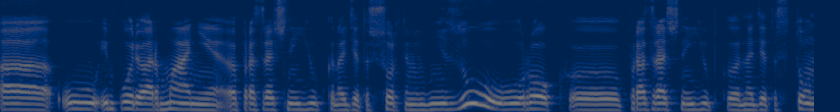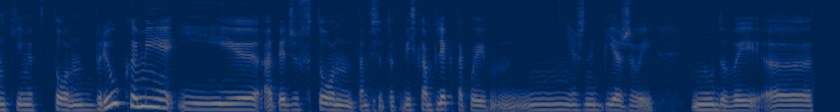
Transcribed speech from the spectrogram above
Uh, у Emporio Armani э, прозрачная юбка надета с шортами внизу, у Рок uh, прозрачная юбка надета с тонкими в тон брюками, и, опять же, в тон, там все так, весь комплект такой нежно-бежевый, нюдовый. Uh,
